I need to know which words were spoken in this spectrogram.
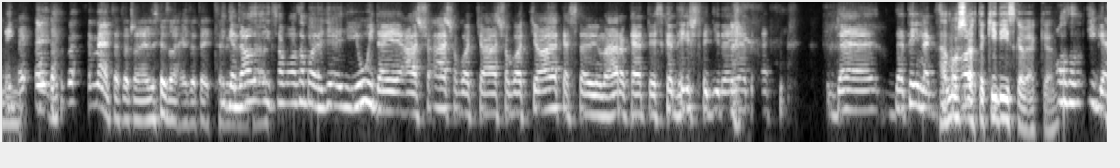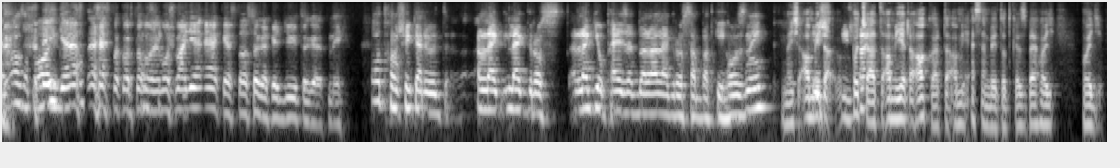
Menthetetlen ez, ez a helyzet egyszerűen. Igen, de az, itt az a baj, hogy egy jó ideje ás, ásogatja, ásogatja, elkezdte ő már a kertészkedést egy ideje, de, de, de tényleg... hát most rakta ki díszkövekkel. az, a, igen, az a baj, Igen, ezt, ezt akartam mondani, hogy most már elkezdte a szögeket gyűjtögetni. Otthon sikerült a leg, legrossz, a legjobb helyzetből a legrosszabbat kihozni. Na és amit, És- és, bocsánat, amire akarta, ami eszembe jutott közben, hogy, hogy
